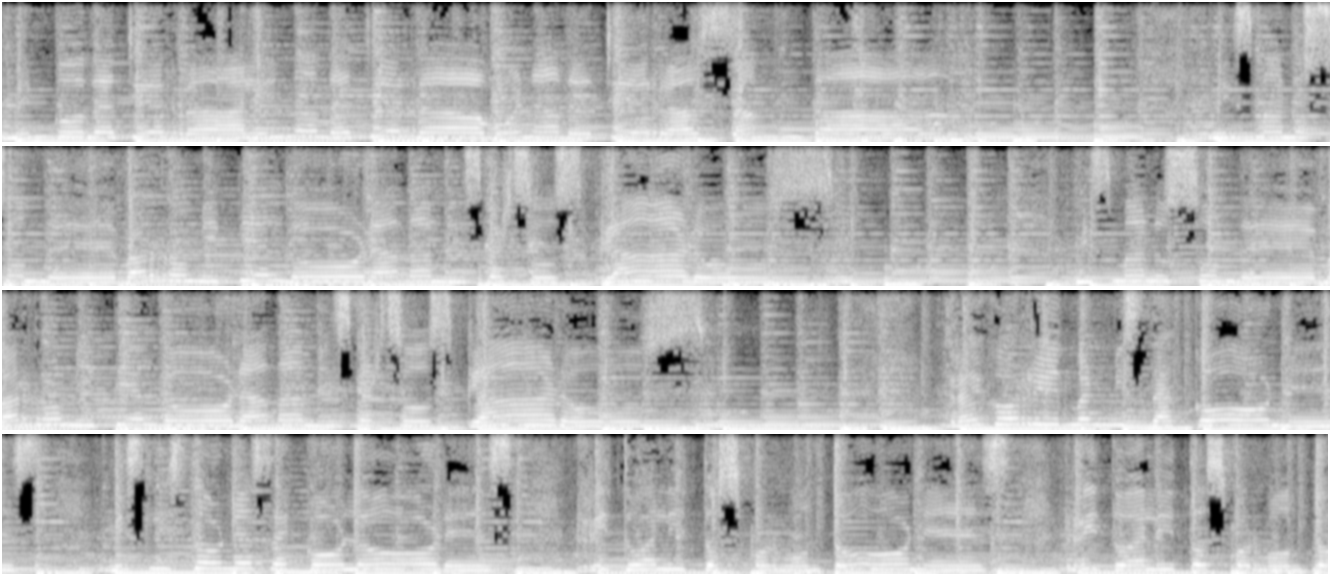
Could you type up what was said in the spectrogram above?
Vengo de tierra, linda de tierra, buena de tierra santa. Mis manos son de barro, mi piel dorada, mis versos claros. Mis manos son de barro, mi piel dorada, mis versos claros. Traigo ritmo en mis tacones, mis listones de colores, ritualitos por montones, ritualitos por montones.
